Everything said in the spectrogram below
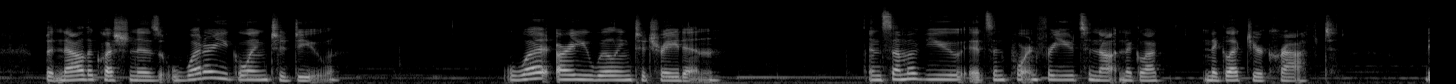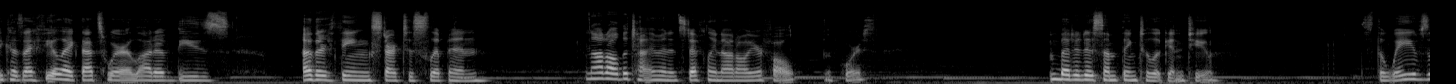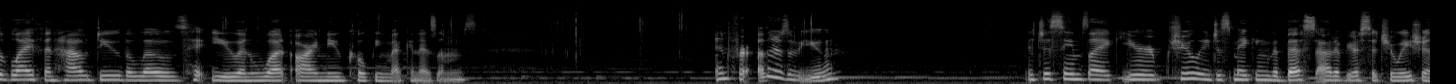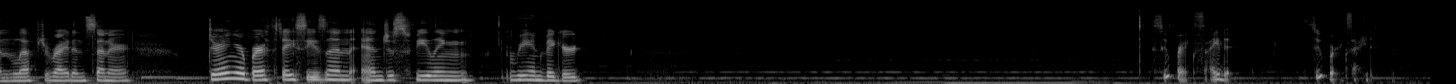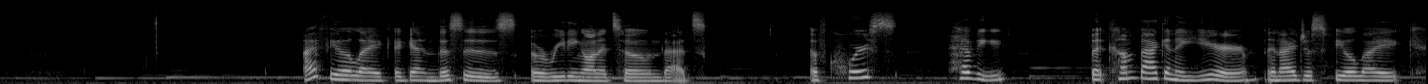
But now the question is what are you going to do? What are you willing to trade in? And some of you, it's important for you to not neglect neglect your craft because I feel like that's where a lot of these other things start to slip in. Not all the time, and it's definitely not all your fault, of course. But it is something to look into. It's the waves of life, and how do the lows hit you, and what are new coping mechanisms. And for others of you, it just seems like you're truly just making the best out of your situation, left, right, and center, during your birthday season and just feeling reinvigorated. Super excited. Super excited. I feel like, again, this is a reading on its own that's, of course, heavy but come back in a year and I just feel like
